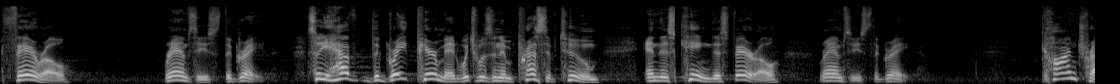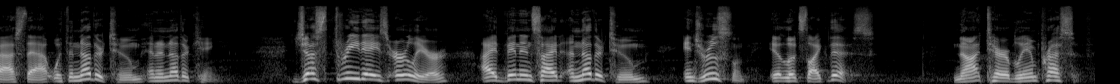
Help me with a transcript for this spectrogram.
Pharaoh Ramses the Great. So you have the Great Pyramid, which was an impressive tomb, and this king, this Pharaoh, Ramses the Great. Contrast that with another tomb and another king. Just three days earlier, I had been inside another tomb in Jerusalem. It looks like this. Not terribly impressive.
